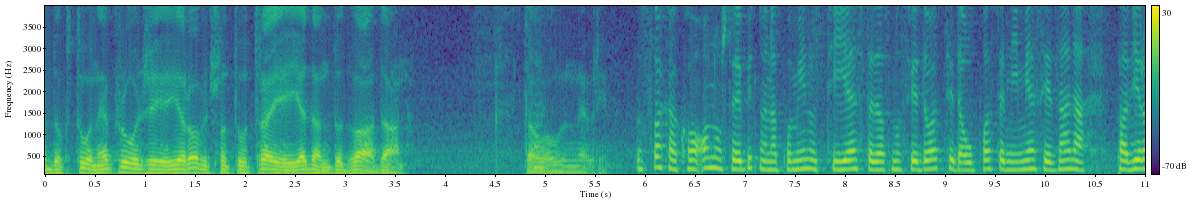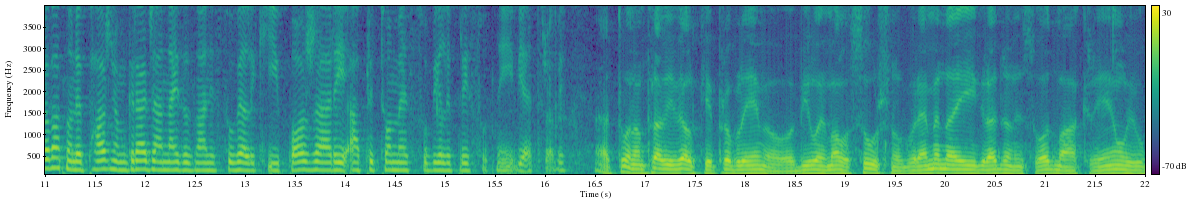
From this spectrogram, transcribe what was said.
dok to ne prođe, jer obično to traje jedan do dva dana. Je ne vrijeme. Svakako, ono što je bitno napomenuti jeste da smo svjedoci da u posljednji mjesec dana, pa vjerovatno nepažnjom građana, izazvani su veliki požari, a pri tome su bili prisutni i vjetrovi. To nam pravi velike probleme. Bilo je malo sušnog vremena i građani su odmah krenuli u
